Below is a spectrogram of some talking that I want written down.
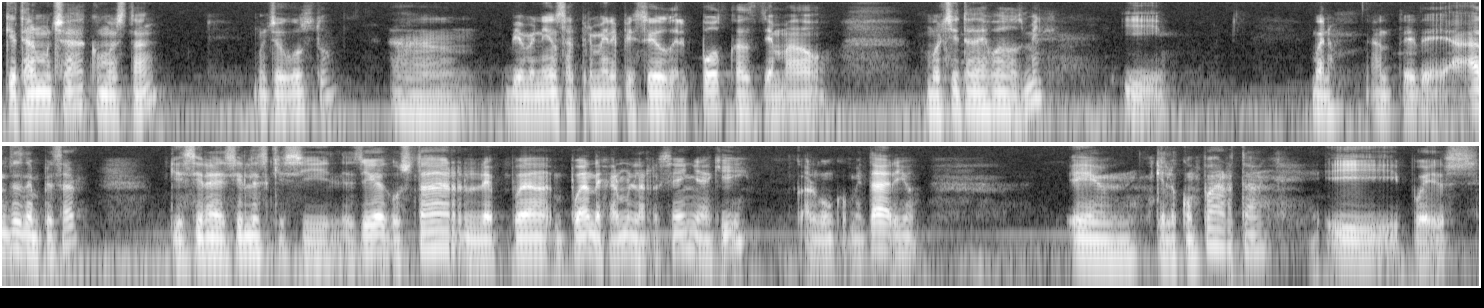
¿Qué tal muchachos? ¿Cómo están? Mucho gusto. Ah, bienvenidos al primer episodio del podcast llamado Bolsita de Agua 2000. Y bueno, antes de, antes de empezar, quisiera decirles que si les llega a gustar, le puedan, puedan dejarme la reseña aquí, algún comentario, em, que lo compartan. Y pues,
